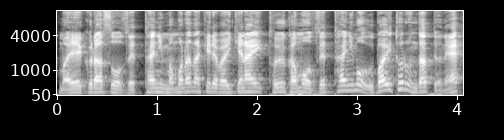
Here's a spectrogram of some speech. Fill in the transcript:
まあ、A クラスを絶対に守らなければいけないというかもう絶対にもう奪い取るんだっていうね、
